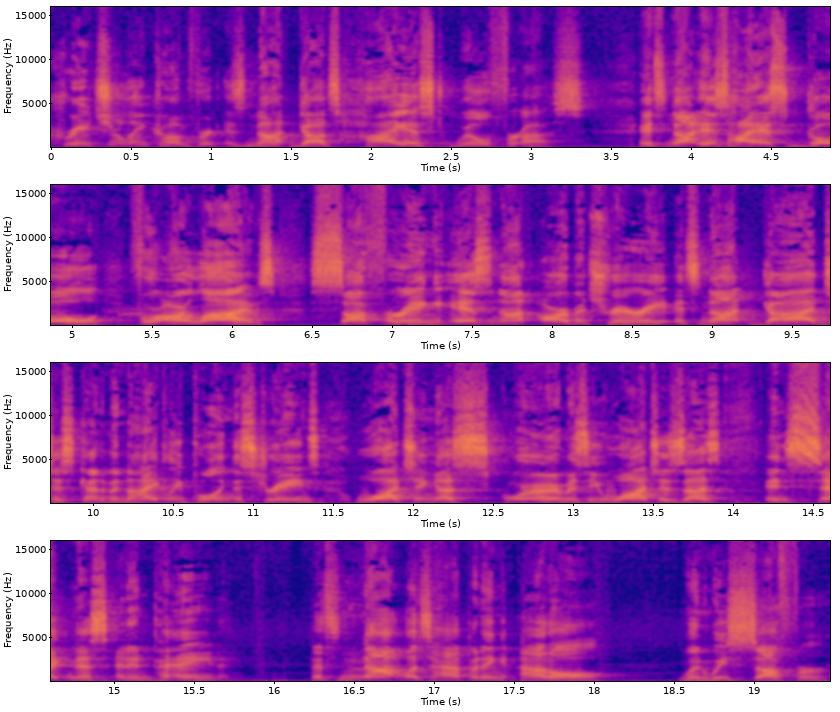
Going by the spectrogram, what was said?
Creaturely comfort is not God's highest will for us. It's not his highest goal for our lives. Suffering is not arbitrary. It's not God just kind of maniacally pulling the strings, watching us squirm as he watches us in sickness and in pain. That's not what's happening at all when we suffer.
